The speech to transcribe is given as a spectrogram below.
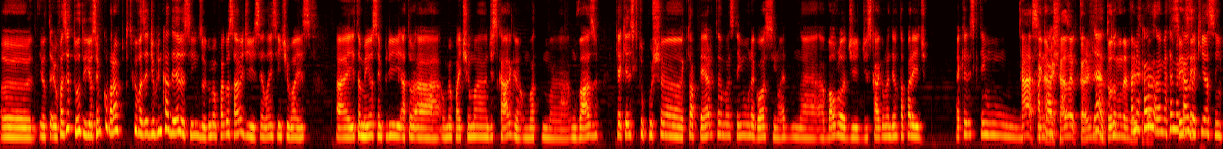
ah, eu, eu fazia tudo e eu sempre cobrava tudo que eu fazia de brincadeira, assim. Só que meu pai gostava de, sei lá, incentivar isso. Aí também eu sempre. a a- o meu pai tinha uma descarga, uma, uma- um vaso, que é aqueles que tu puxa, que tu aperta, mas tem um negócio assim, não é? Na, a válvula de descarga não é dentro da parede. É aqueles que tem um. Ah, sim, na minha casa, cara, É, todo to- mundo a minha casa, Até a minha Sim, casa sim. aqui é assim.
